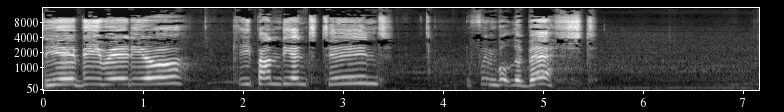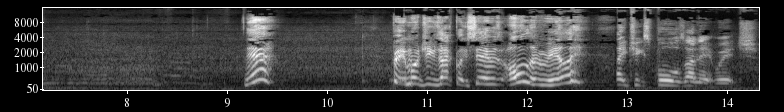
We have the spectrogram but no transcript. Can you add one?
DAB radio. Keep Andy entertained. Nothing but the best. Yeah. Pretty much exactly the same as Oldham, really. Electric spools on it, which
